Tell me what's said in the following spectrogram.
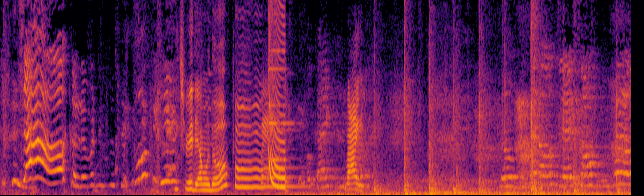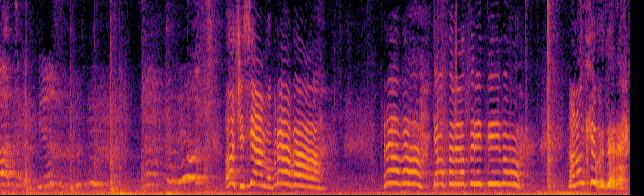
Ciao, con le mani tutte pulite. Ci vediamo dopo. Ok. Vai. Oh, ci siamo, brava. Brava. Andiamo a fare l'aperitivo. No, non chiudere.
